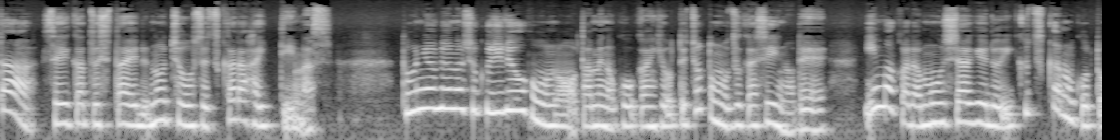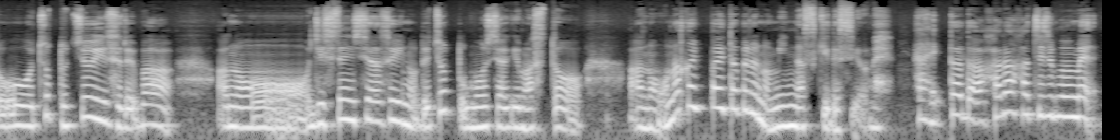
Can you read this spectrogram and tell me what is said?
た生活スタイルの調節から入っています。糖尿病の食事療法のための交換表ってちょっと難しいので、今から申し上げるいくつかのことをちょっと注意すれば、あの、実践しやすいので、ちょっと申し上げますと、あの、お腹いっぱい食べるのみんな好きですよね。はい。ただ、腹八分目。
